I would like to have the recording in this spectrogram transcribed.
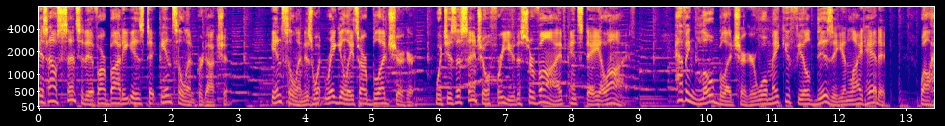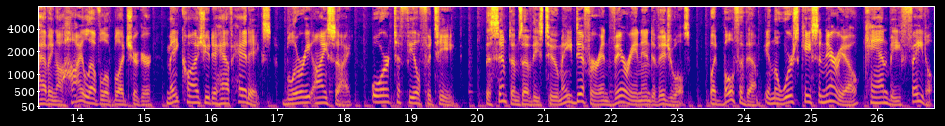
is how sensitive our body is to insulin production. Insulin is what regulates our blood sugar, which is essential for you to survive and stay alive. Having low blood sugar will make you feel dizzy and lightheaded, while having a high level of blood sugar may cause you to have headaches, blurry eyesight, or to feel fatigued. The symptoms of these two may differ and vary in individuals, but both of them, in the worst case scenario, can be fatal.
